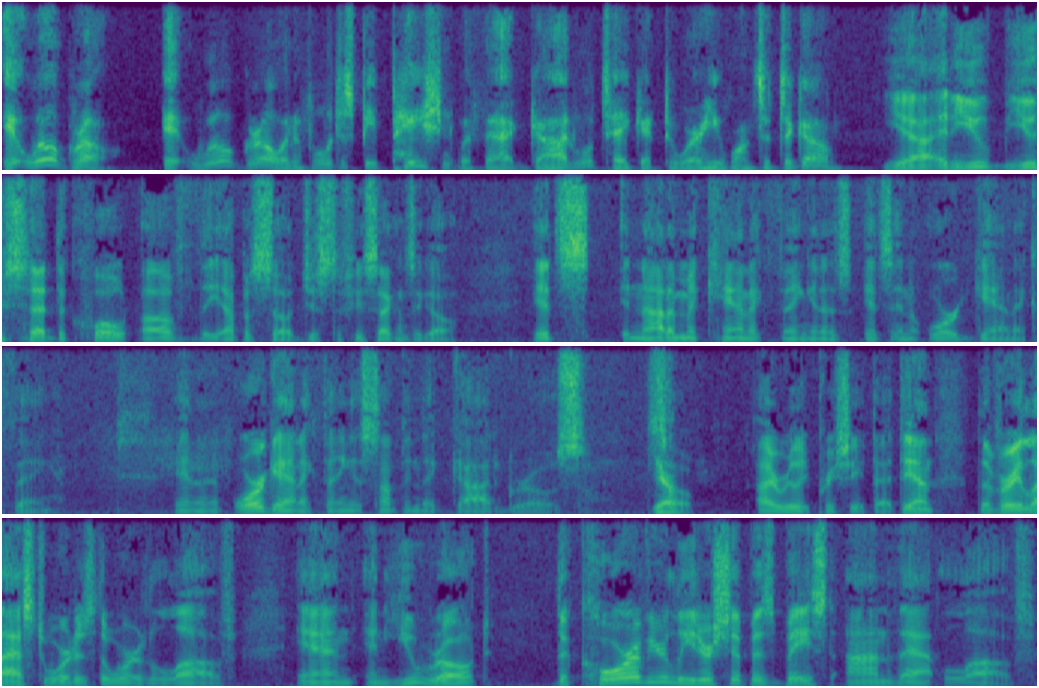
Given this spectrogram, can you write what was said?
it will grow. It will grow, and if we'll just be patient with that, God will take it to where He wants it to go. Yeah, and you you said the quote of the episode just a few seconds ago. It's not a mechanic thing, and it's it's an organic thing. And an organic thing is something that God grows. Yep. So I really appreciate that. Dan, the very last word is the word love. And and you wrote the core of your leadership is based on that love.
